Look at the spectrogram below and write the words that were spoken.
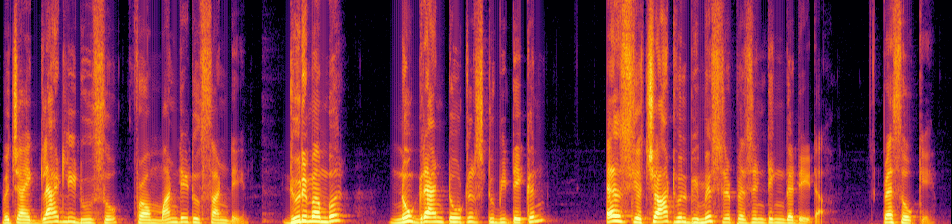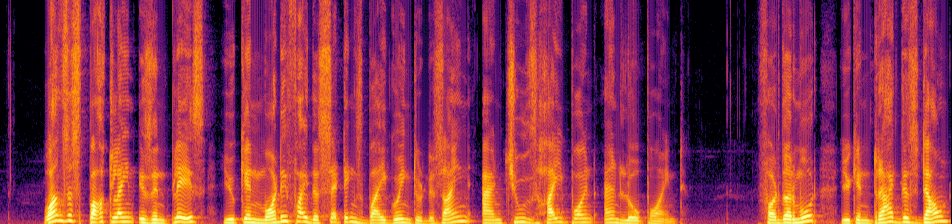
which I gladly do so from Monday to Sunday. Do remember, no grand totals to be taken, else your chart will be misrepresenting the data. Press OK. Once the spark line is in place, you can modify the settings by going to design and choose high point and low point. Furthermore, you can drag this down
